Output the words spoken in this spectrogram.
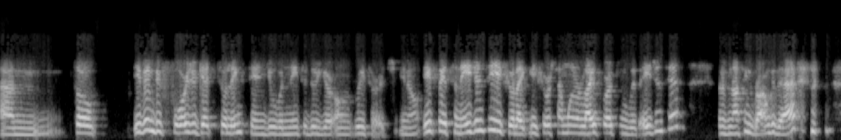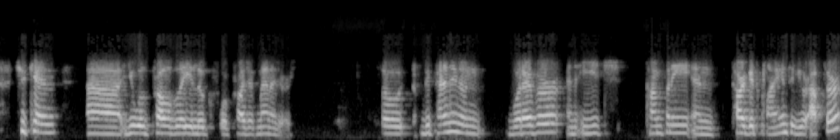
Um, so even before you get to LinkedIn, you will need to do your own research. You know, if it's an agency, if you're like, if you're someone who likes working with agencies, there's nothing wrong with that. you can, uh, you will probably look for project managers. So depending on whatever and each company and target client that you're after,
